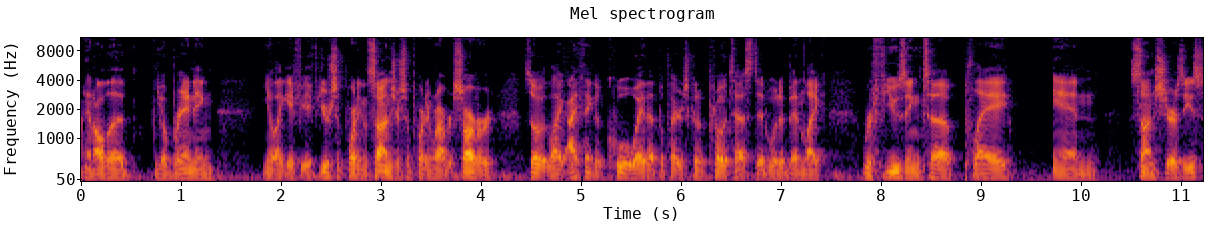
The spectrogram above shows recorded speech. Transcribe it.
and all the you know branding you know like if, if you're supporting the Suns you're supporting Robert Sarver. So like I think a cool way that the players could have protested would have been like refusing to play in Suns jerseys.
